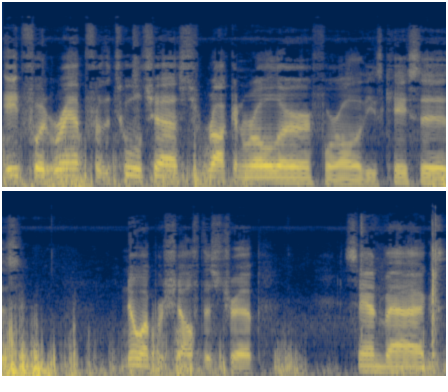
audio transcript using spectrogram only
eight foot ramp for the tool chest, rock and roller for all of these cases. No upper shelf this trip. Sandbags.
